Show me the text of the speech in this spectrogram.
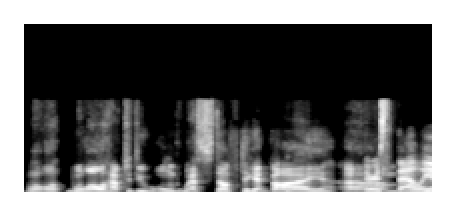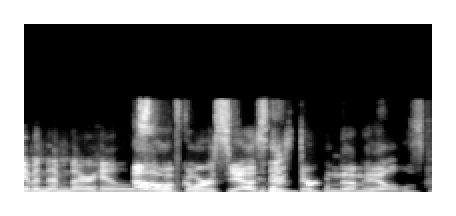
Well, we'll all have to do Old West stuff to get by. Um, there's thallium in them there hills. Oh, of course, yes. There's dirt in them hills.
